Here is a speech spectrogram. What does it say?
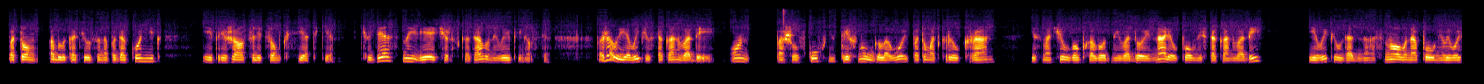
Потом облокотился на подоконник и прижался лицом к сетке. «Чудесный вечер», — сказал он и выпрямился. «Пожалуй, я выпью стакан воды». Он пошел в кухню, тряхнул головой, потом открыл кран и смочил лоб холодной водой, налил полный стакан воды и выпил до дна, снова наполнил его и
